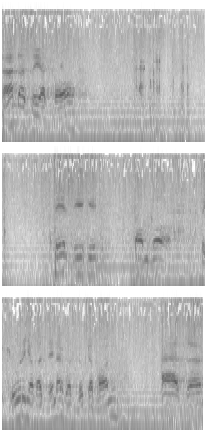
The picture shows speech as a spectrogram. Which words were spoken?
And as they are taught, they seek it from God. The curing of a sinner was looked upon as um,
